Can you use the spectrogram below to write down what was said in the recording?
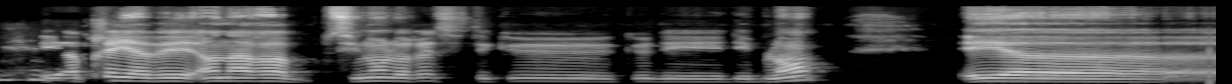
Et après, il y avait un arabe. Sinon, le reste, c'était que, que des, des blancs. Et, euh,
